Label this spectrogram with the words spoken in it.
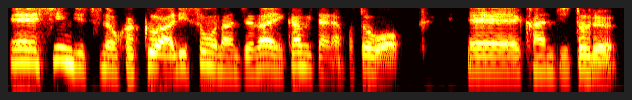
えー真実の核はありそうなんじゃないかみたいなことを、えー感じ取る。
